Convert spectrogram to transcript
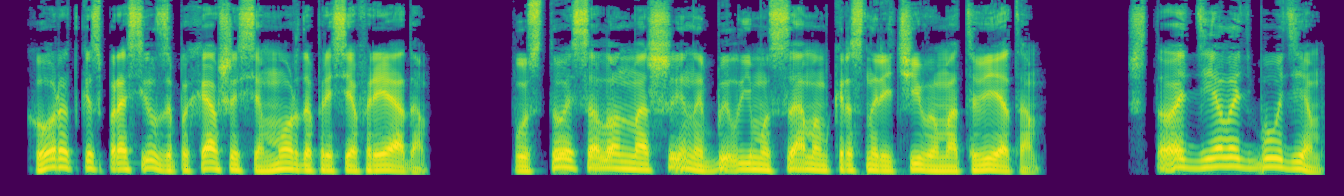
— коротко спросил запыхавшийся морда, присев рядом. Пустой салон машины был ему самым красноречивым ответом. «Что делать будем?»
